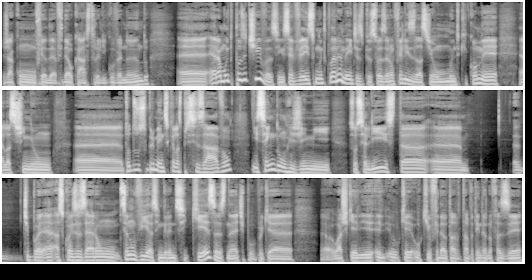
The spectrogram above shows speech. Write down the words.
Já com o Fidel Castro ali governando, é, era muito positiva, assim, você vê isso muito claramente, as pessoas eram felizes, elas tinham muito que comer, elas tinham é, todos os suprimentos que elas precisavam, e sendo um regime socialista, é, é tipo, é, as coisas eram, você não via, assim, grandes riquezas, né, tipo, porque é, eu acho que, ele, ele, o, que o que o Fidel estava tentando fazer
